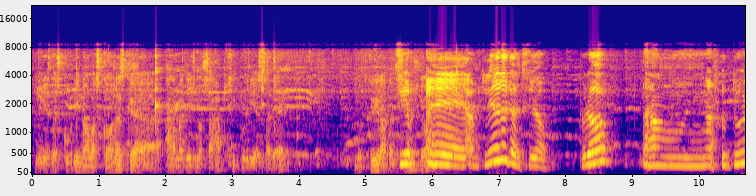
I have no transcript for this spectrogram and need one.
Podries descobrir noves coses que ara mateix no saps i podries saber. No et crida Sí, l'atenció, això? eh, em crida l'atenció, però en el futur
